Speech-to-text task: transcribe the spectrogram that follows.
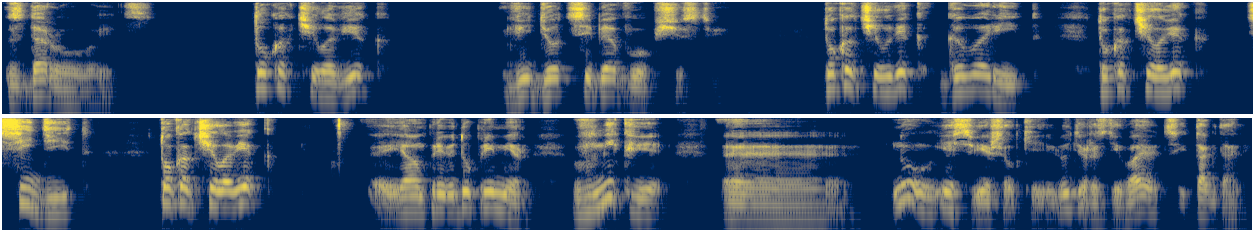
здоровается, то, как человек ведет себя в обществе, то, как человек говорит, то, как человек сидит, то, как человек, э, я вам приведу пример, в микве, э, ну, есть вешалки, люди раздеваются и так далее.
